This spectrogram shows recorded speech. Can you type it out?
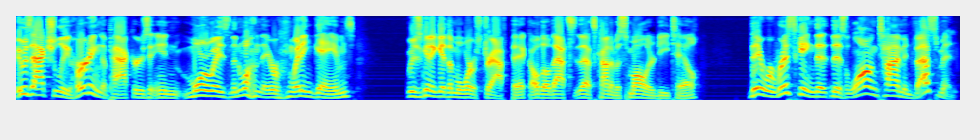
It was actually hurting the Packers in more ways than one. They were winning games, which is going to get them a worse draft pick, although that's that's kind of a smaller detail. They were risking the, this long time investment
